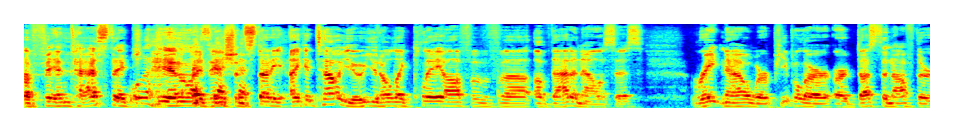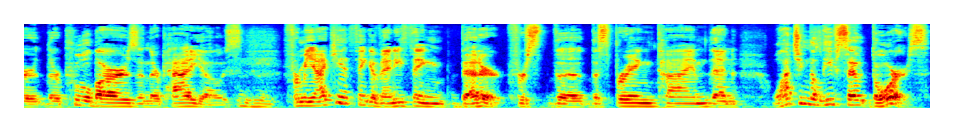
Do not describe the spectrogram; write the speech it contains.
a fantastic analyzation study. I can tell you, you know, like play off of uh, of that analysis. Right now, where people are, are dusting off their, their pool bars and their patios, for me, I can't think of anything better for the the springtime than watching the Leafs outdoors.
